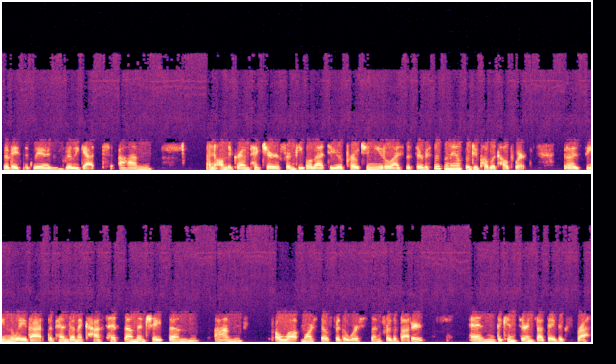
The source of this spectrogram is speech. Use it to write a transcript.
So basically, I really get um, an on the ground picture from people that do approach and utilize the services, and I also do public health work. So I've seen the way that the pandemic has hit them and shaped them um, a lot more so for the worse than for the better. And the concerns that they've expressed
